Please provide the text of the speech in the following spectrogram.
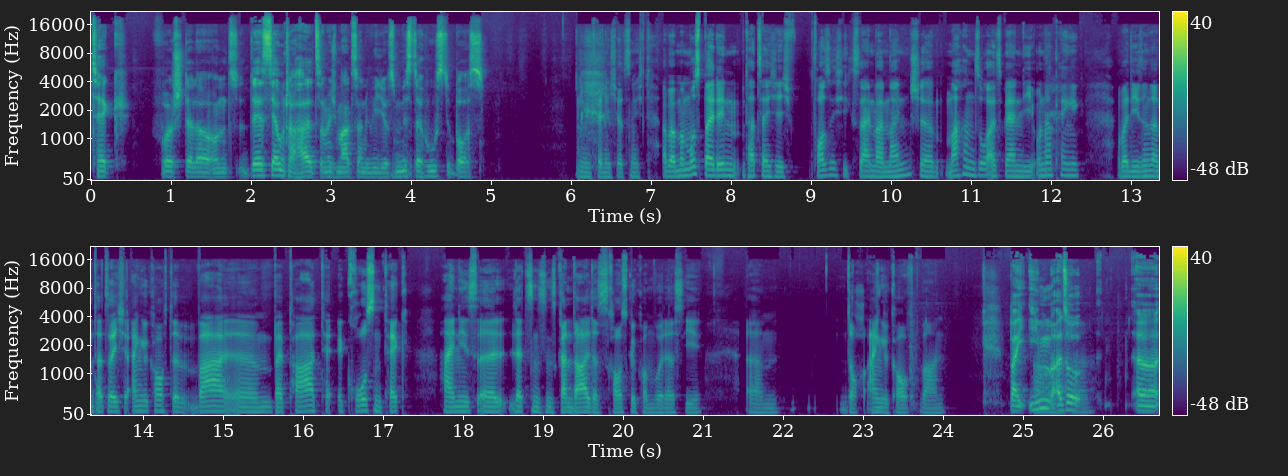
Tech-Vorsteller und der ist sehr unterhaltsam. Ich mag seine Videos. Mr. Who's the Boss. Hm, Kenne ich jetzt nicht. Aber man muss bei denen tatsächlich vorsichtig sein, weil manche machen so, als wären die unabhängig, aber die sind dann tatsächlich eingekauft. Da war ähm, bei ein paar te großen Tech-Heinis äh, letztens ein Skandal, dass es rausgekommen wurde, dass die ähm, doch eingekauft waren. Bei ihm, aber, also äh,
